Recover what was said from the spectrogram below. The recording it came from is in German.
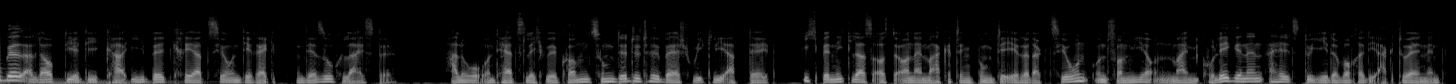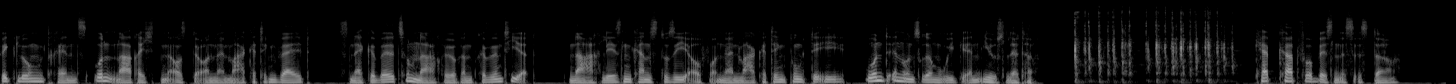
Google erlaubt dir die KI-Bildkreation direkt in der Suchleiste. Hallo und herzlich willkommen zum Digital Bash Weekly Update. Ich bin Niklas aus der Online-Marketing.de Redaktion und von mir und meinen Kolleginnen erhältst du jede Woche die aktuellen Entwicklungen, Trends und Nachrichten aus der Online-Marketing-Welt snackable zum Nachhören präsentiert. Nachlesen kannst du sie auf onlinemarketing.de und in unserem Weekend Newsletter. CapCut for Business ist da.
